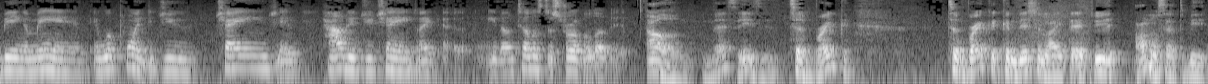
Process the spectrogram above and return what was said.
being a man? At what point did you change, and how did you change? Like, uh, you know, tell us the struggle of it. Oh, that's easy to break. To break a condition like that, you almost have to be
